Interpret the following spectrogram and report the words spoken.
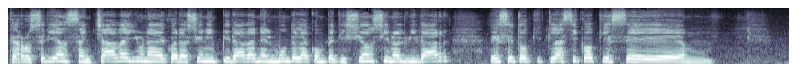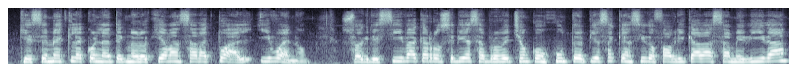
carrocería ensanchada y una decoración inspirada en el mundo de la competición sin olvidar ese toque clásico que se que se mezcla con la tecnología avanzada actual y bueno, su agresiva carrocería se aprovecha un conjunto de piezas que han sido fabricadas a medida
